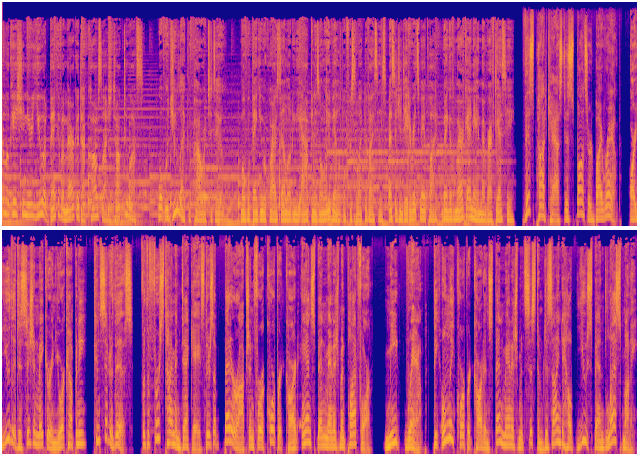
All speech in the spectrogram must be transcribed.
a location near you at bankofamerica.com slash talk to us. What would you like the power to do? Mobile banking requires downloading the app and is only available for select devices. Message and data rates may apply. Bank of America and a member FDIC. This podcast is sponsored by Ramp. Are you the decision maker in your company? Consider this. For the first time in decades, there's a better option for a corporate card and spend management platform. Meet Ramp, the only corporate card and spend management system designed to help you spend less money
